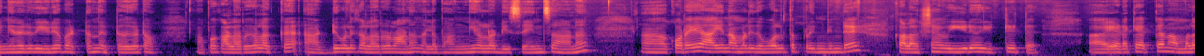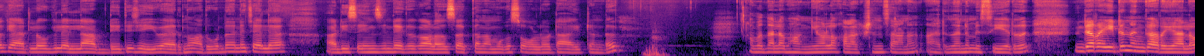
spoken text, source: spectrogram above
ഇങ്ങനൊരു വീഡിയോ പെട്ടെന്ന് ഇട്ടത് കേട്ടോ. അപ്പോൾ കളറുകളൊക്കെ അടിപൊളി കളറുകളാണ് നല്ല ഭംഗിയുള്ള ഡിസൈൻസാണ് കുറേ ആയി നമ്മൾ ഇതുപോലത്തെ പ്രിന്റിന്റെ കളക്ഷൻ വീഡിയോ ഇട്ടിട്ട് ഇടയ്ക്കൊക്കെ നമ്മൾ കാറ്റലോഗിലെല്ലാം അപ്ഡേറ്റ് ചെയ്യുമായിരുന്നു അതുകൊണ്ട് തന്നെ ചില ഡിസൈൻസിന്റെയൊക്കെ കളേഴ്സൊക്കെ നമുക്ക് സോൾഡ് ഔട്ട് ആയിട്ടുണ്ട്. അപ്പോൾ നല്ല ഭംഗിയുള്ള കളക്ഷൻസ് ആണ്. ആരും തന്നെ മിസ് ചെയ്യരുത്. ഇതിന്റെ റേറ്റ് നിങ്ങൾക്ക് അറിയാലോ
